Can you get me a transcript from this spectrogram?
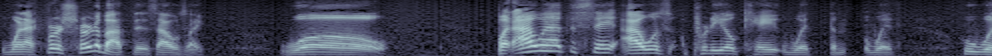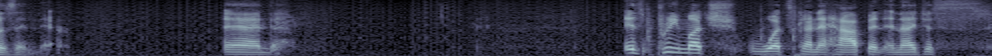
when I first heard about this, I was like, "Whoa!" But I would have to say I was pretty okay with the with who was in there, and it's pretty much what's gonna happen. And I just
